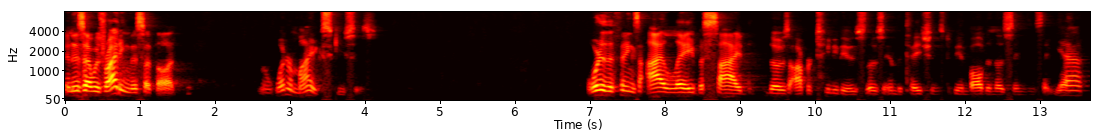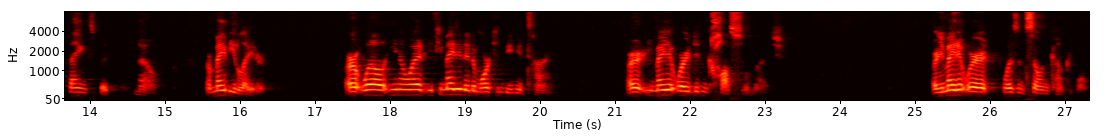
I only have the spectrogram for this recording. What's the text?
And as I was writing this, I thought, well, what are my excuses? What are the things I lay beside those opportunities, those invitations to be involved in those things and say, yeah, thanks, but no. Or maybe later. Or, well, you know what, if you made it at a more convenient time, or you made it where it didn't cost so much, or you made it where it wasn't so uncomfortable.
